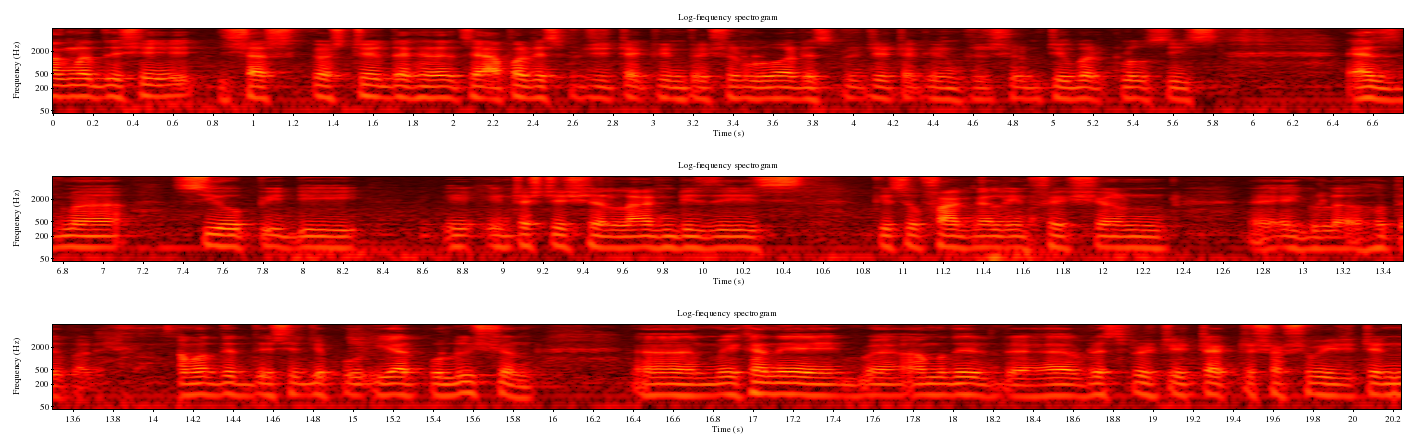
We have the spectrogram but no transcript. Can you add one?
বাংলাদেশে শ্বাসকষ্টের দেখা যাচ্ছে upper respiratory tract infection lower respiratory tract infection tuberculosis asthma COPD interstitial lung disease কিছু ফাঙ্গাল ইনফেকশন এগুলো হতে পারে। আমাদের দেশে যে এয়ার পলিউশন এখানে আমাদের রেসপিরেটরি ট্র্যাক্টে সবসময় ইরিটেন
